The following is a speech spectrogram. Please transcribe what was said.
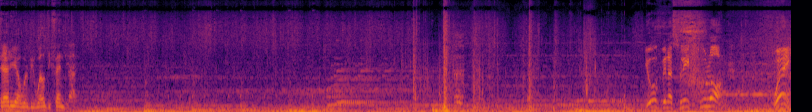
This area will be well defended. You've been asleep too long. Wake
